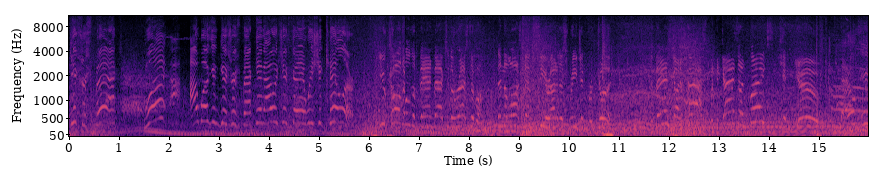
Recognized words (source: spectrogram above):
Disrespect? What? I, I wasn't disrespecting. I was just saying we should kill her. You called her the band back to the rest of them. Then the Lost MC are out of this region for good. The band's got a pass, but the guys on bikes can go. Fell, he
